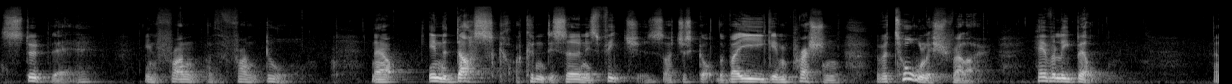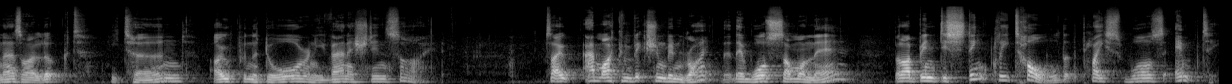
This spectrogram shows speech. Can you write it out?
stood there in front of the front door. Now, in the dusk, I couldn't discern his features. I just got the vague impression of a tallish fellow, heavily built. And as I looked, he turned opened the door, and he vanished inside. So, had my conviction been right that there was someone there? But I'd been distinctly told that the place was empty.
